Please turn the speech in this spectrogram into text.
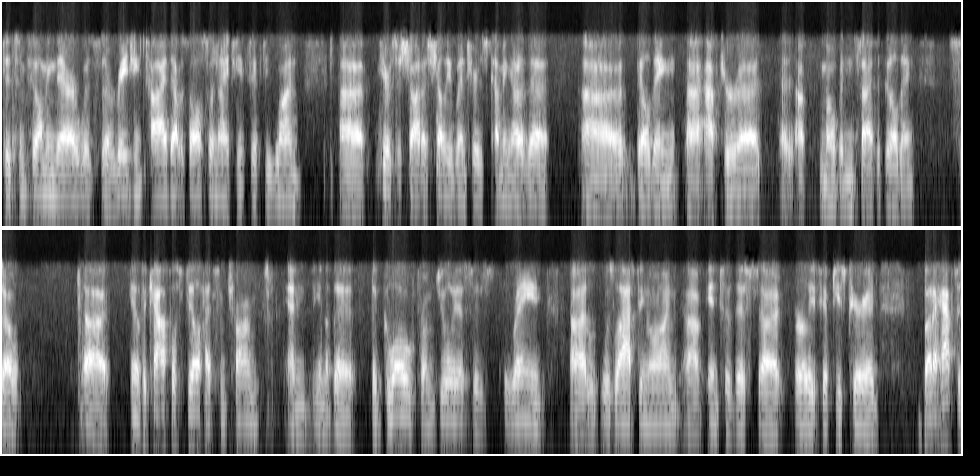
did some filming there was uh, Raging Tide. That was also 1951. Uh, here's a shot of Shelley Winters coming out of the uh, building uh, after a, a, moment inside the building. So, uh, you know, the castle still had some charm, and you know, the the glow from Julius's reign uh, was lasting on uh, into this uh, early 50s period. But I have to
